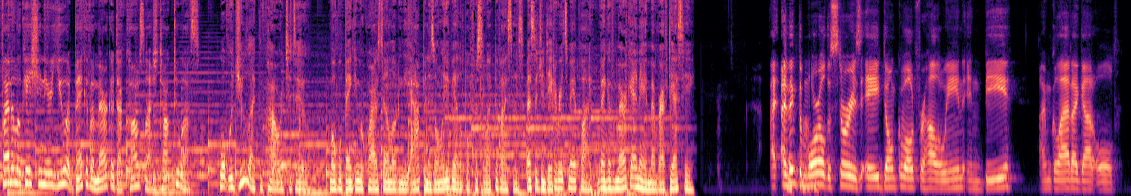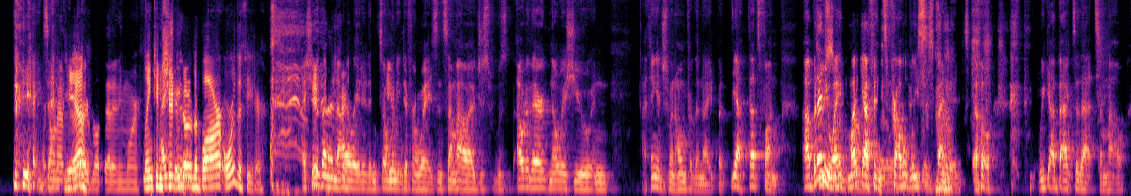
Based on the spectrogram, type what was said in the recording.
Find a location near you at bankofamerica.com slash talk to us. What would you like the power to do? Mobile banking requires downloading the app and is only available for select devices. Message and data rates may apply. Bank of America and a member FDIC. I, I think the moral of the story is A, don't go out for Halloween, and B, I'm glad I got old. yeah, I don't have to. Yeah. worry about that anymore. Lincoln shouldn't go to the bar or the theater. I should have been annihilated in so many different ways, and somehow I just was out of there, no issue, and I think I just went home for the night. But yeah, that's fun. Uh, but anyway, Mike. Evans probably suspended, so we got back to that somehow.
